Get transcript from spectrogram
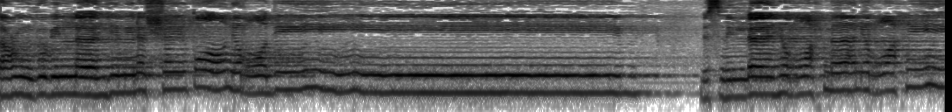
أعوذ بالله من الشيطان الرجيم. بسم الله الرحمن الرحيم.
